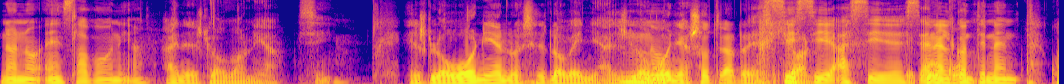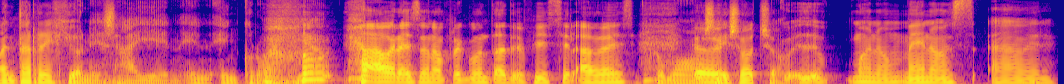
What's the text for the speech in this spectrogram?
No, no, en Slavonia. Ah, en Eslavonia. Sí. Eslovonia no es Eslovenia, Eslovonia es otra región. Sí, sí, así es, en el continente. ¿Cuántas regiones hay en, en, Croacia? Ahora es una pregunta difícil a veces. Como 6, 8. Bueno, menos, a ver,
